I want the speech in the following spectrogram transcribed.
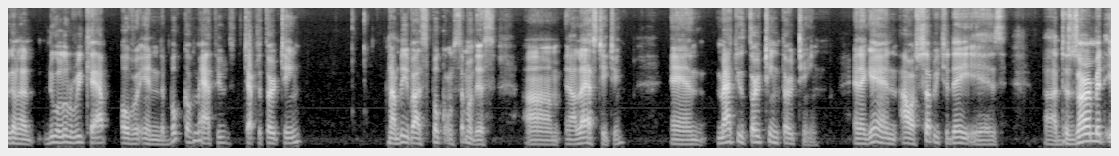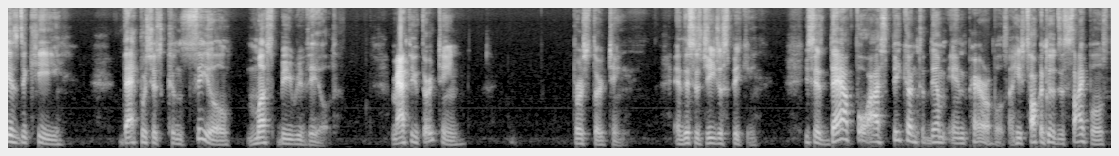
we're going to do a little recap over in the book of Matthew, chapter 13. And I believe I spoke on some of this um, in our last teaching, and Matthew 13 13. And again, our subject today is uh, discernment is the key. That which is concealed must be revealed. Matthew 13, verse 13. And this is Jesus speaking. He says, Therefore I speak unto them in parables. And he's talking to the disciples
